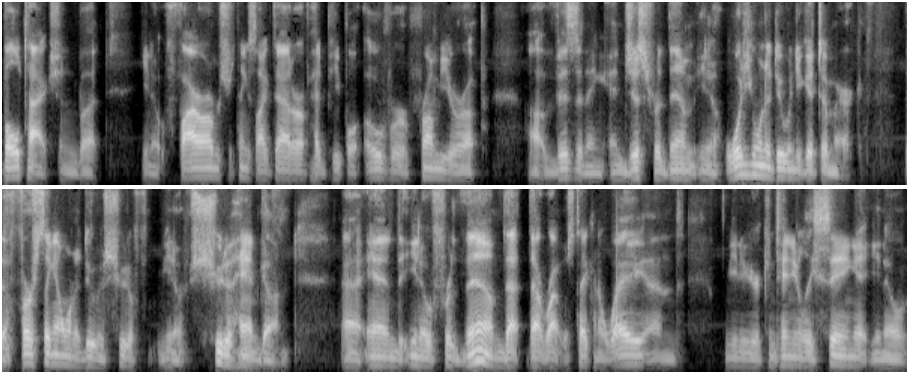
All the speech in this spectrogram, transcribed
bolt action, but you know, firearms or things like that. Or I've had people over from Europe uh, visiting, and just for them, you know, what do you want to do when you get to America? The first thing I want to do is shoot a you know shoot a handgun, uh, and you know, for them that that right was taken away, and you know, you're continually seeing it. You know,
